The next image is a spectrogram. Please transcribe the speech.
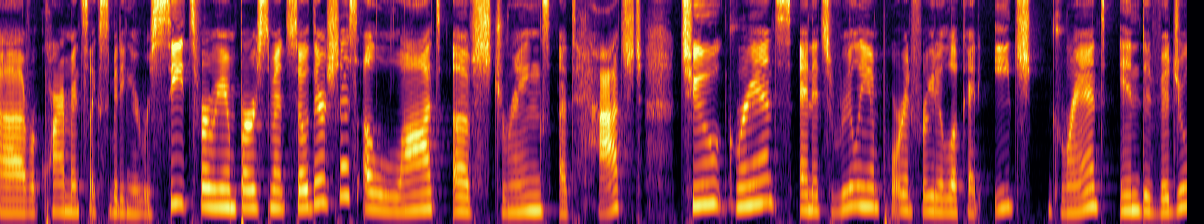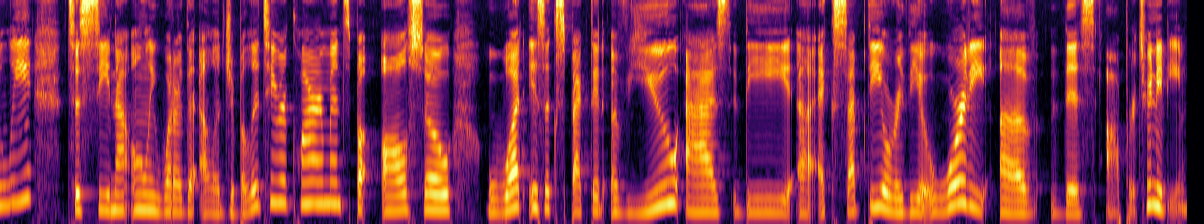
uh, requirements like submitting your receipts for reimbursement. So there's just a lot of strings attached to grants, and it's really important for you to look at each grant individually to see not only what are the eligibility requirements, but also what is expected of you as the uh, acceptee or the awardee of this opportunity.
